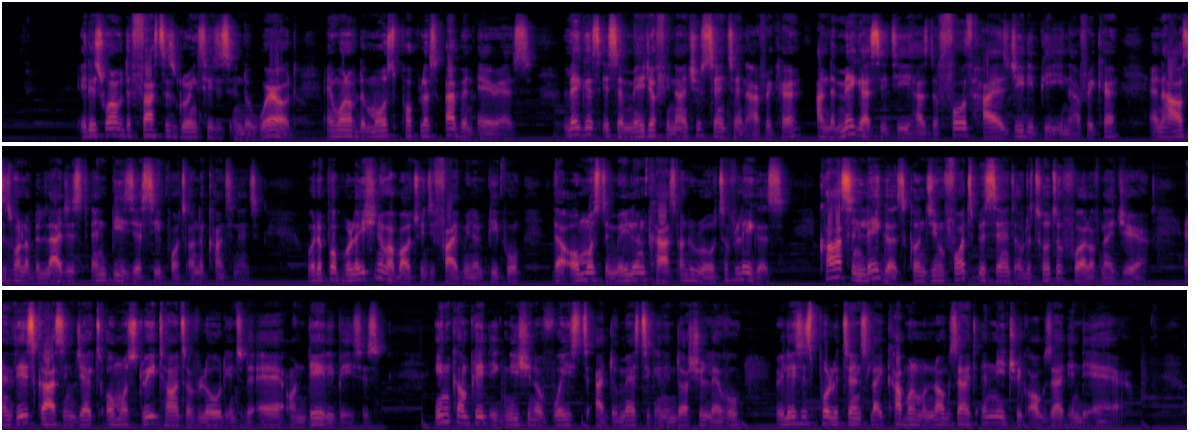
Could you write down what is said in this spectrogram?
It is one of the fastest growing cities in the world and one of the most populous urban areas. Lagos is a major financial center in Africa and the mega city has the fourth highest GDP in Africa and houses one of the largest and busiest seaports on the continent. With a population of about 25 million people, there are almost a million cars on the roads of Lagos. Cars in Lagos consume 40% of the total fuel of Nigeria and these cars inject almost 3 tons of load into the air on daily basis. Incomplete ignition of waste at domestic and industrial level releases pollutants like carbon monoxide and nitric oxide in the air.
